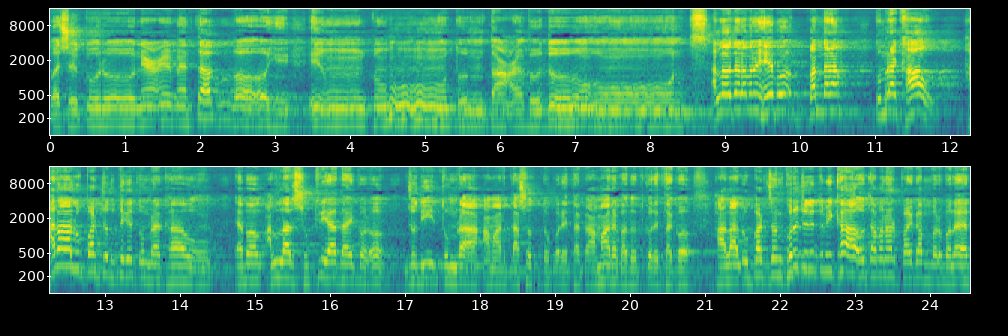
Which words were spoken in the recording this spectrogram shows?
ওয়াশকুরু নি'মাতাল্লাহি ইন কুনতুম তা'বুদুন। আল্লাহ তাআলা বলেন, হে ব- বান্দারা, তোমরা খাও, হালাল উপার্জন থেকে তোমরা খাও। এবং আল্লাহর শুক্রিয়া আদায় করো। যদি তোমরা আমার দাসত্ব করে থাকো, আমার আবাদত করে থাকো, হালাল উপার্জন করে যদি তুমি খাও, জামানার পয়গাম্বর বলেন,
